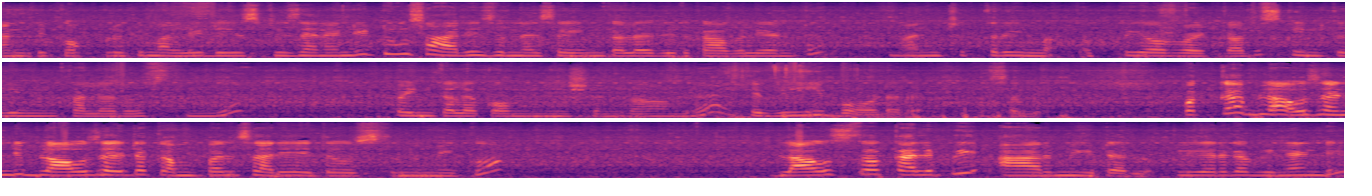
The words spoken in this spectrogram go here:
అండ్ పికాక్లోకి మళ్ళీ డీస్ డిజైన్ అండి. టూ సారీస్ ఉన్నాయి సేమ్ కలర్ ఇది కావాలి అంటే. మంచి క్రీమ్ ప్యూర్ వైట్ కాదు స్కిన్ క్రీమ్ కలర్ వస్తుంది. పింక్ కలర్ కాంబినేషన్గా ఉంది. హెవీ బార్డర్ అసలు. పక్క బ్లౌజ్ అండి. బ్లౌజ్ అయితే కంపల్సరీ అయితే వస్తుంది మీకు. బ్లౌజ్తో కలిపి ఆరు మీటర్లు. క్లియర్గా వినండి.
